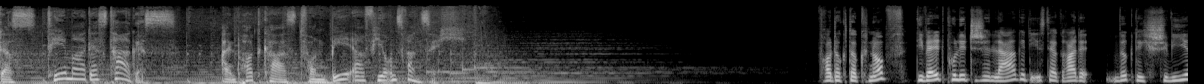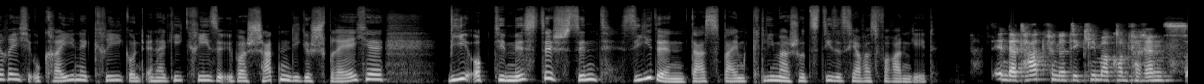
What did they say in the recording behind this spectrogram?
Das Thema des Tages. Ein Podcast von BR24. Frau Dr. Knopf, die weltpolitische Lage, die ist ja gerade wirklich schwierig. Ukraine-Krieg und Energiekrise überschatten die Gespräche. Wie optimistisch sind Sie denn, dass beim Klimaschutz dieses Jahr was vorangeht? In der Tat findet die Klimakonferenz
